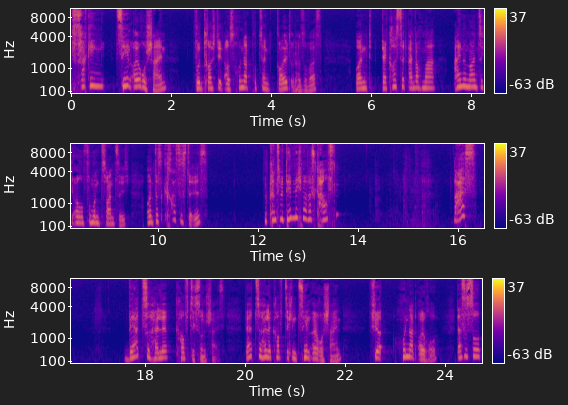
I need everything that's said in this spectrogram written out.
fucking 10 Euro Schein, wo drauf steht aus 100% Gold oder sowas. Und der kostet einfach mal 91,25 Euro. Und das krasseste ist, du kannst mit dem nicht mal was kaufen? Was? Wer zur Hölle kauft sich so einen Scheiß? Wer zur Hölle kauft sich einen 10-Euro-Schein für 100 Euro? Das ist so,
